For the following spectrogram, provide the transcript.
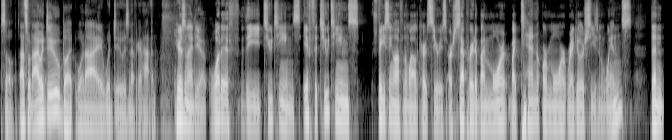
So that's what I would do, but what I would do is never going to happen. Here's an idea. What if the two teams, if the two teams facing off in the wild card series are separated by more by 10 or more regular season wins, then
